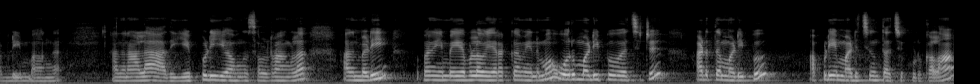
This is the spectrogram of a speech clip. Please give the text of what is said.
அப்படிம்பாங்க. அதனால் அது எப்படி அவங்க சொல்கிறாங்களோ அதுபடி இப்போ நம்ம எவ்வளோ இறக்கம் வேணுமோ ஒரு மடிப்பு வச்சுட்டு அடுத்த மடிப்பு அப்படியே மடித்தும் தைச்சி கொடுக்கலாம்.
